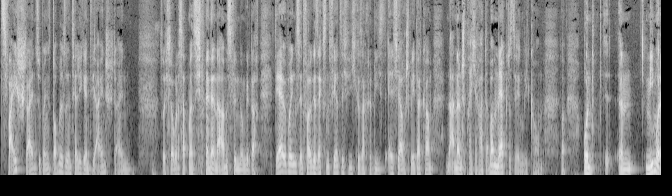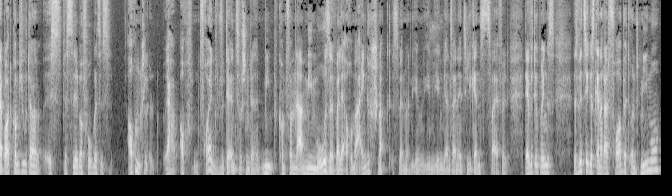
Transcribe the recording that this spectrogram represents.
Zweistein ist übrigens doppelt so intelligent wie Einstein. So, ich glaube, das hat man sich bei der Namensfindung gedacht. Der übrigens in Folge 46, wie ich gesagt habe, die elf Jahre später kam, einen anderen Sprecher hat, aber man merkt das irgendwie kaum. So. Und äh, ähm, Mimo, der Bordcomputer, ist des Silbervogels, ist auch ein, ja, auch ein Freund wird er inzwischen, der kommt vom Namen Mimose, weil er auch immer eingeschnappt ist, wenn man ihm, ihm irgendwie an seine Intelligenz zweifelt. Der wird übrigens, das Witzige ist, General Forbit und Mimo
